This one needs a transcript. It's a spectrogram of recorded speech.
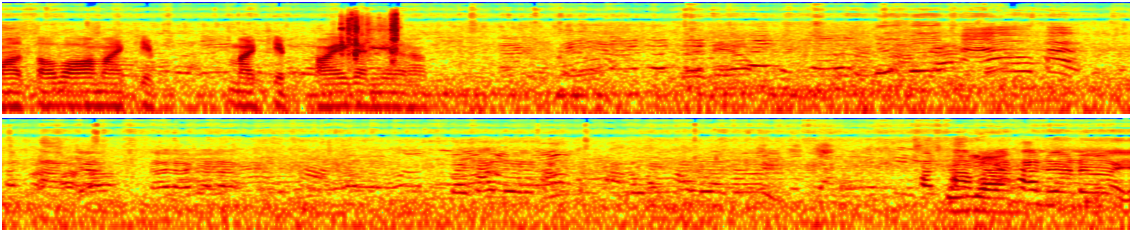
มสวมาเก็บมาเก็บพอยต์กันเยอะครับพัน สามร้อยท่าเรือเลย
